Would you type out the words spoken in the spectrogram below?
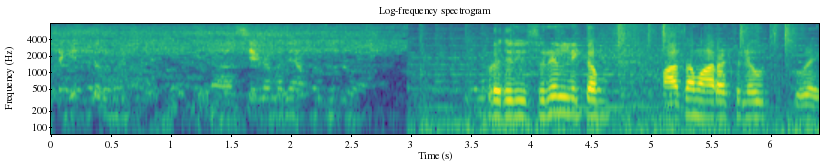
स्थगित करून सेवेमध्ये आपण बोलू. प्रतिनिधी सुनील निकम माझा महाराष्ट्र न्यूज धुळे.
